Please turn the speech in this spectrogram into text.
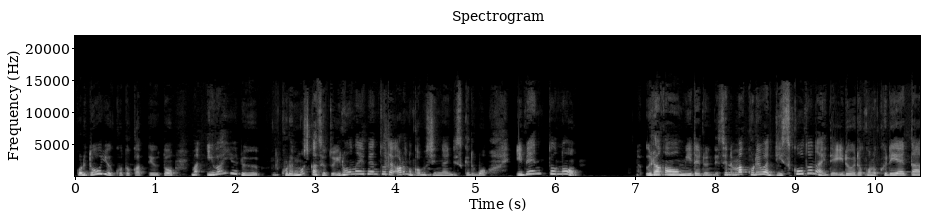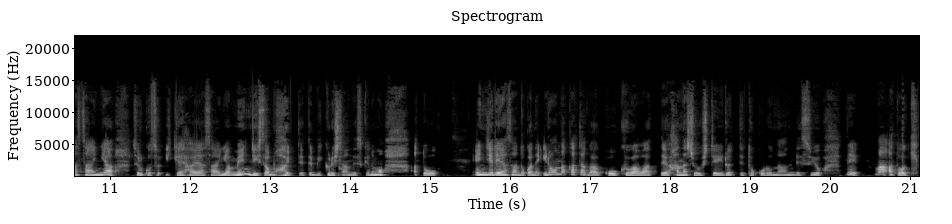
これどういうことかっていうと、まあ、いわゆる、これもしかするといろんなイベントであるのかもしれないんですけども、イベントの裏側を見れるんですよね。まあ、これは Discord 内でいろいろこのクリエイターさんや、それこそイケハヤさんやメンディーさんも入っててびっくりしたんですけども、あと、エンジニアさんとかね、いろんな方がこう加わって話をしているってところなんですよ。で、まあ、あとは企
